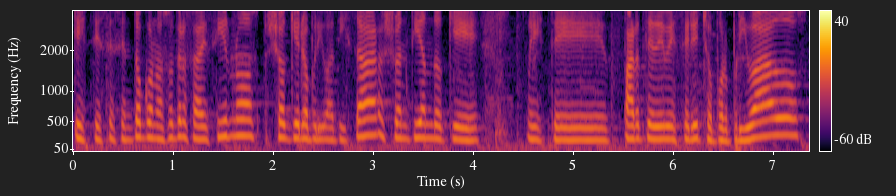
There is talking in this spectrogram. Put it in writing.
este, se sentó con nosotros a decirnos, yo quiero privatizar, yo entiendo que este, parte debe ser hecho por privados,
